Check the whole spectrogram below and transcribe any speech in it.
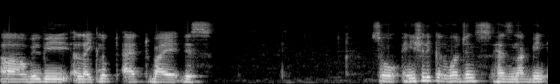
will be like looked at by this. So initially convergence has not been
